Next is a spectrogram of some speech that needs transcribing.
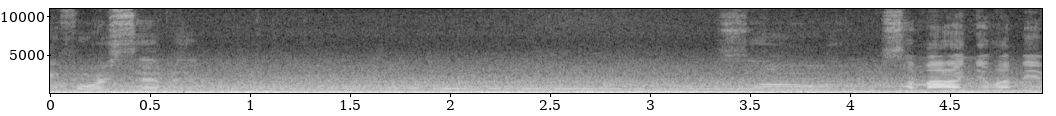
before 7. So, samahan nyo kami.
